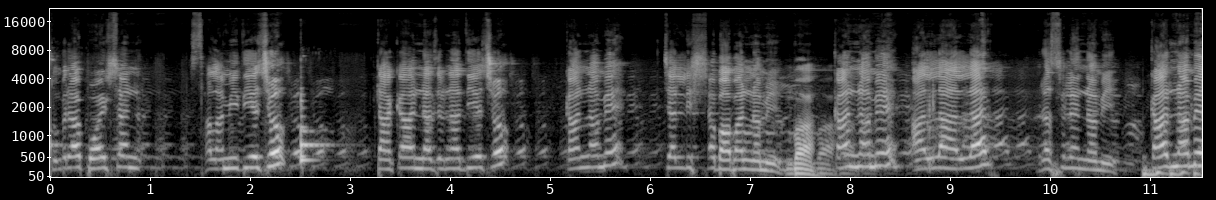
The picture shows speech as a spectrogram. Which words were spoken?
তোমরা পয়সা সালামি দিয়েছ? টাকা নাজরানা দিয়েছ? কার নামে? চল্লিশটা বাবার নামে। কার নামে? আল্লাহ আল্লাহর রসুলের নামে। কার নামে?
